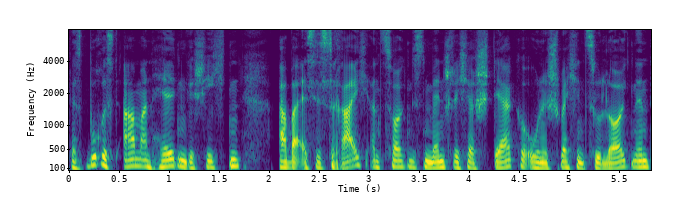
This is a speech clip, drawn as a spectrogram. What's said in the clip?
Das Buch ist arm an Heldengeschichten, aber es ist reich an Zeugnissen menschlicher Stärke, ohne Schwächen zu leugnen.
